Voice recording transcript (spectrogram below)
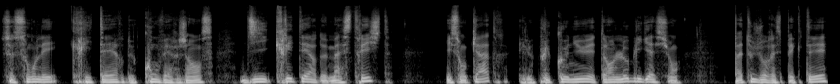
ce sont les critères de convergence, dits critères de Maastricht. Ils sont quatre, et le plus connu étant l'obligation, pas toujours respectée,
